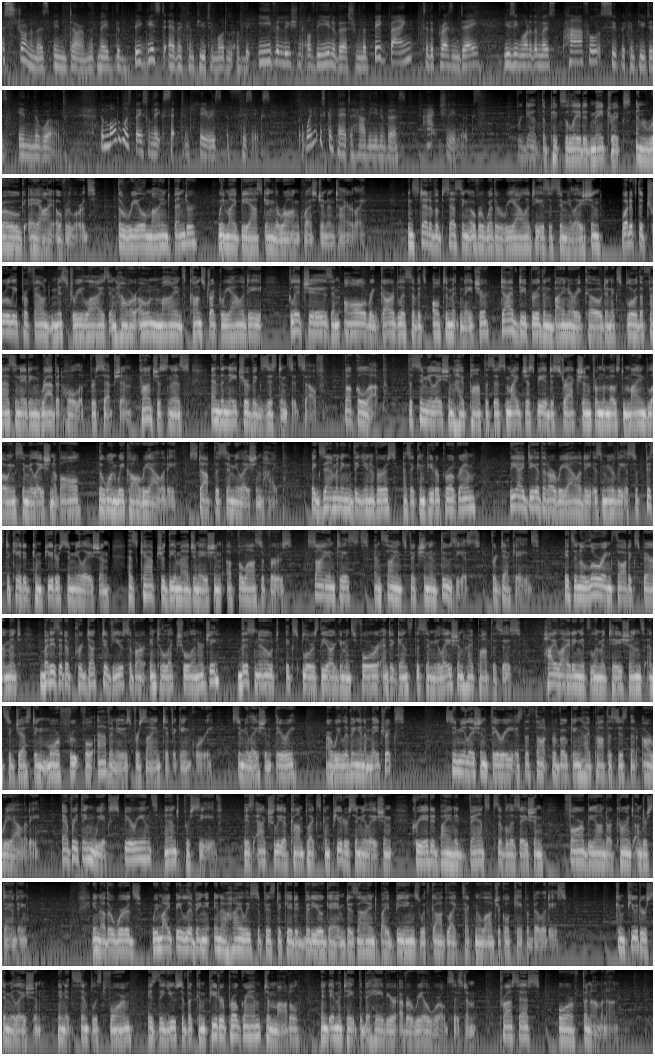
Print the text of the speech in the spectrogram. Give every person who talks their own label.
Speaker 1: Astronomers in Durham have made the biggest ever computer model of the evolution of the universe from the Big Bang to the present day using one of the most powerful supercomputers in the world. The model was based on the accepted theories of physics, but when it was compared to how the universe actually looks,
Speaker 2: Forget the pixelated matrix and rogue AI overlords. The real mind bender? We might be asking the wrong question entirely. Instead of obsessing over whether reality is a simulation, what if the truly profound mystery lies in how our own minds construct reality, glitches, and all regardless of its ultimate nature? Dive deeper than binary code and explore the fascinating rabbit hole of perception, consciousness, and the nature of existence itself. Buckle up. The simulation hypothesis might just be a distraction from the most mind blowing simulation of all, the one we call reality. Stop the simulation hype. Examining the universe as a computer program, the idea that our reality is merely a sophisticated computer simulation has captured the imagination of philosophers, scientists, and science fiction enthusiasts for decades. It's an alluring thought experiment, but is it a productive use of our intellectual energy? This note explores the arguments for and against the simulation hypothesis, highlighting its limitations and suggesting more fruitful avenues for scientific inquiry. Simulation theory Are we living in a matrix? Simulation theory is the thought provoking hypothesis that our reality, everything we experience and perceive, is actually a complex computer simulation created by an advanced civilization far beyond our current understanding. In other words, we might be living in a highly sophisticated video game designed by beings with godlike technological capabilities. Computer simulation, in its simplest form, is the use of a computer program to model and imitate the behavior of a real world system, process, or phenomenon.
